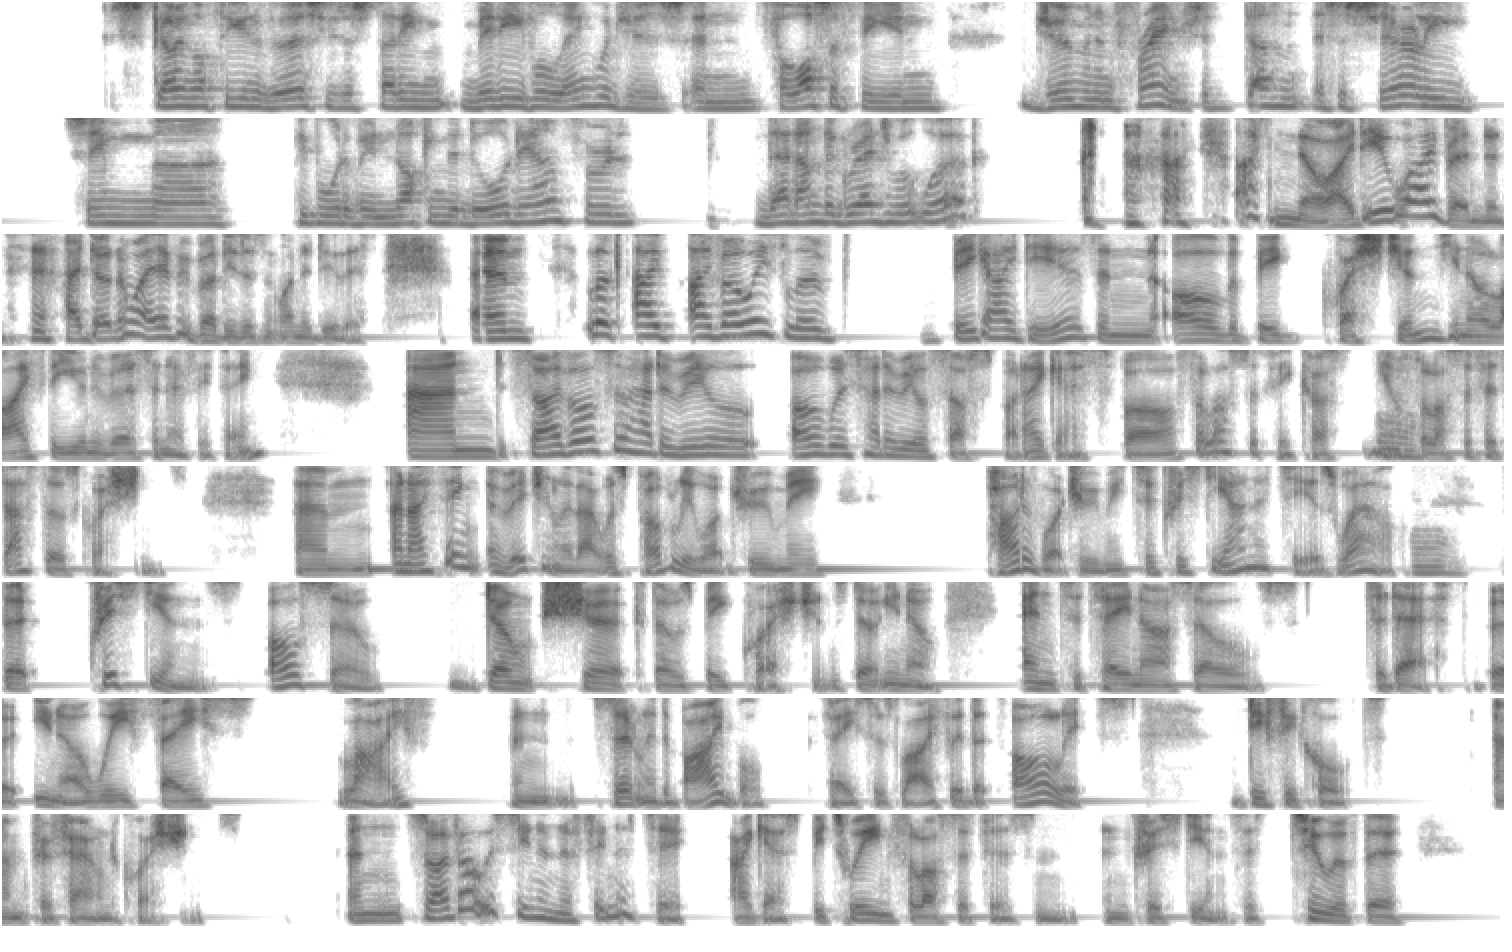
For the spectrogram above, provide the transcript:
going off to university to study medieval languages and philosophy in German and French. It doesn't necessarily seem uh, people would have been knocking the door down for that undergraduate work? I have no idea why, Brendan. I don't know why everybody doesn't want to do this. Um, look, I've I've always loved big ideas and all the big questions, you know, life, the universe, and everything. And so I've also had a real, always had a real soft spot, I guess, for philosophy, because you know, mm. philosophers ask those questions. Um, and I think originally that was probably what drew me, part of what drew me to Christianity as well. Mm. That Christians also don't shirk those big questions, don't, you know, entertain ourselves to death. But, you know, we face life, and certainly the Bible faces life with all its difficult and profound questions. And so I've always seen an affinity, I guess, between philosophers and, and Christians as two of the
